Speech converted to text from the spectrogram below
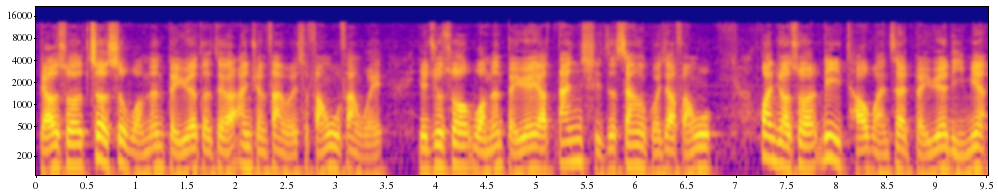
比方说这是我们北约的这个安全范围，是防务范围，也就是说我们北约要担起这三个国家防务。换句话说，立陶宛在北约里面，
